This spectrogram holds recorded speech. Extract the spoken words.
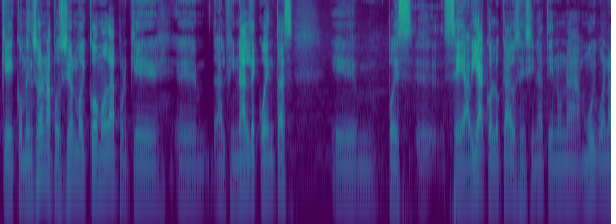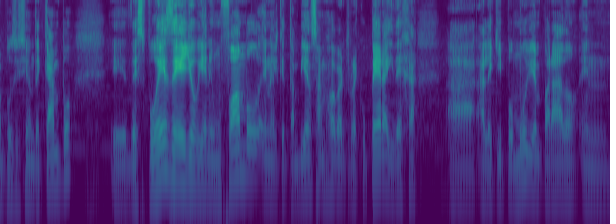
que comenzó en una posición muy cómoda porque eh, al final de cuentas eh, pues eh, se había colocado Cincinnati en una muy buena posición de campo. después de ello viene un fumble en el que también Sam Hubbard recupera y deja al equipo muy bien parado en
